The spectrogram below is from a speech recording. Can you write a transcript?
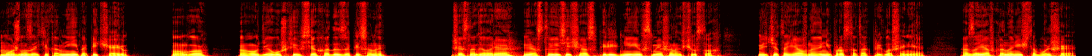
Можно зайти ко мне и попить чаю. Ого, а у девушки все ходы записаны. Честно говоря, я стою сейчас перед ней в смешанных чувствах. Ведь это явно не просто так приглашение, а заявка на нечто большее,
